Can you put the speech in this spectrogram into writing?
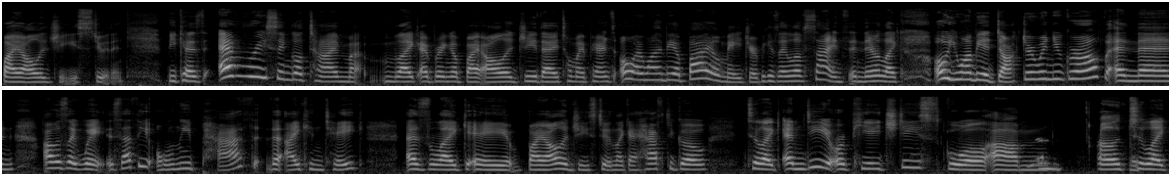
biology student because every single time like I bring up biology that I told my parents, "Oh, I want to be a bio major because I love science." And they're like, "Oh, you want to be a doctor when you grow up?" And then I was like, "Wait, is that the only path that I can take as like a biology student? Like I have to go to like MD or PhD school um yeah. Uh, to like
